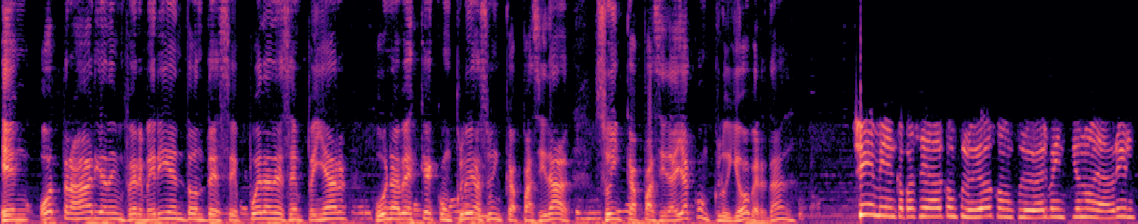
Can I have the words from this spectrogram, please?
en otra área de enfermería en donde se pueda desempeñar una vez que concluya su incapacidad. Su incapacidad ya concluyó, ¿verdad? Sí, mi incapacidad concluyó, concluyó el 21 de abril.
